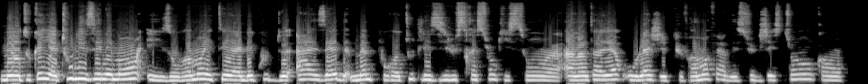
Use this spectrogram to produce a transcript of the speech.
Mais en tout cas, il y a tous les éléments et ils ont vraiment été à l'écoute de A à Z, même pour euh, toutes les illustrations qui sont euh, à l'intérieur, où là, j'ai pu vraiment faire des suggestions quand,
